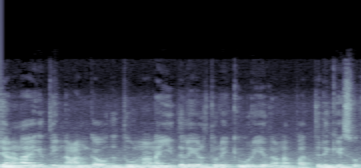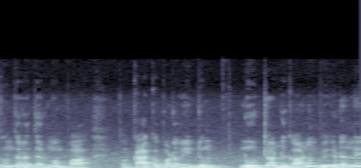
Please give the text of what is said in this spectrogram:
ஜனநாயகத்தின் நான்காவது தூணான இதழியல் துறைக்கு உரியதான பத்திரிகை சுதந்திர தர்மம் பா காக்கப்பட வேண்டும். நூற்றாண்டு காணும் விகடன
